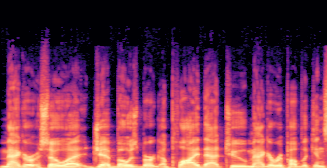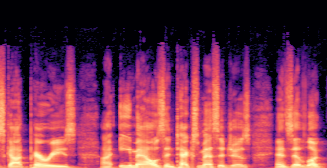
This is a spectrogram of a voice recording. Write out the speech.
MAGA, so uh, Jeb Boasberg applied that to MAGA Republican Scott Perry's uh, emails and text messages and said, look,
